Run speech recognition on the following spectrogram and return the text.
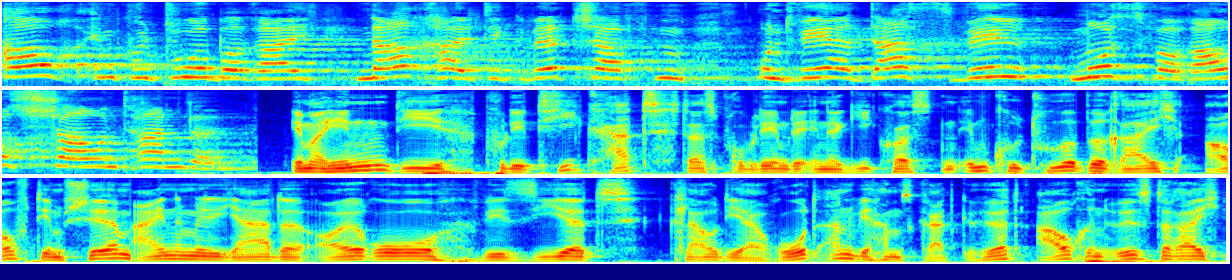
auch im Kulturbereich nachhaltig wirtschaften und wer das will, muss vorausschauend handeln. Immerhin, die Politik hat das Problem der Energiekosten im Kulturbereich auf dem Schirm. Eine Milliarde Euro visiert Claudia Roth an. Wir haben es gerade gehört. Auch in Österreich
